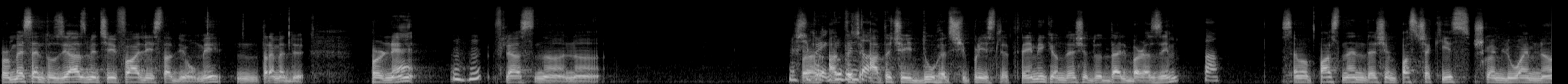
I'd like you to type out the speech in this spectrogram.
përmes entuziazmit që i fali stadiumi në 3 me 2. Për ne, mhm. flas në në Në pra, Shqipëri, grupin tonë. Atë që i duhet Shqipërisë, le të themi, kjo ndeshje duhet dalë barazim. Pa. Po. Se më pas në ndeshjen pas Çekisë shkojmë luajmë në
